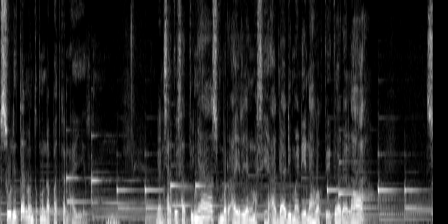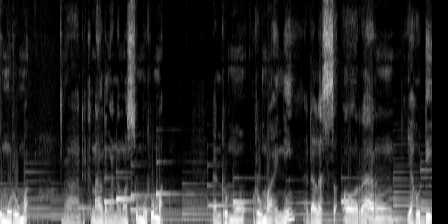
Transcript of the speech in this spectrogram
kesulitan untuk mendapatkan air. Dan satu-satunya sumber air yang masih ada di Madinah waktu itu adalah sumur rumah. Nah, dikenal dengan nama sumur rumah. Dan rumu, rumah ini adalah seorang Yahudi.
